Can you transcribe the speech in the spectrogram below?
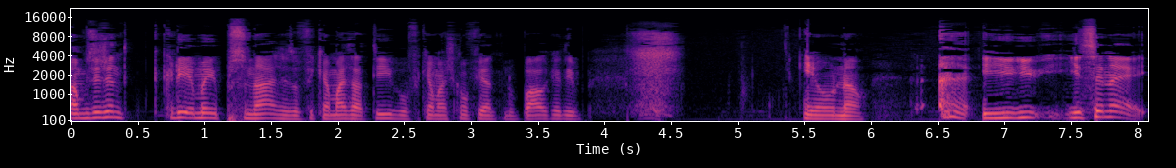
há muita gente que cria meio personagens, ou fica mais ativo, ou fica mais confiante no palco. É tipo. Eu não. E, e, e a cena é.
